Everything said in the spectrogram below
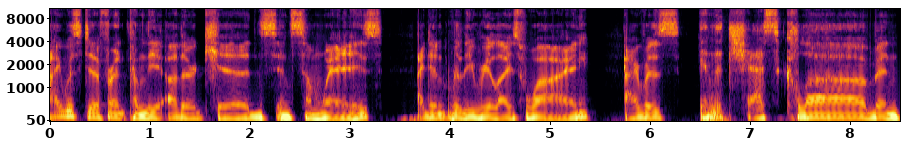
I was different from the other kids in some ways. I didn't really realize why. I was in the chess club and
